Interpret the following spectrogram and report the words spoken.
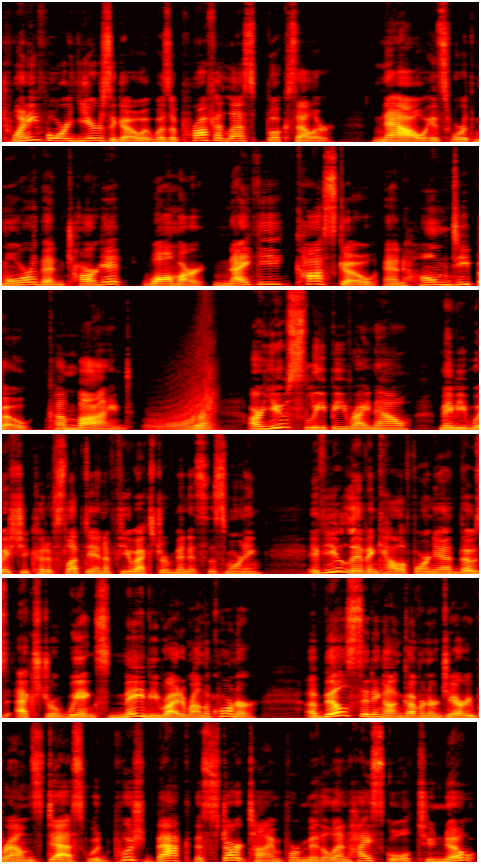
24 years ago, it was a profitless bookseller. Now it's worth more than Target, Walmart, Nike, Costco, and Home Depot combined. Are you sleepy right now? Maybe wish you could have slept in a few extra minutes this morning? If you live in California, those extra winks may be right around the corner. A bill sitting on Governor Jerry Brown's desk would push back the start time for middle and high school to no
